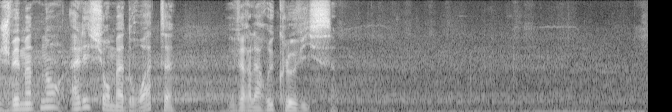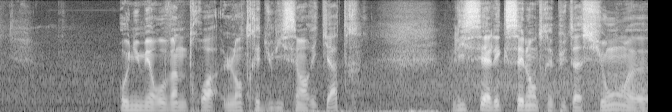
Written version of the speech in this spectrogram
Je vais maintenant aller sur ma droite, vers la rue Clovis. Au numéro 23, l'entrée du lycée Henri IV. Lycée à l'excellente réputation, euh,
